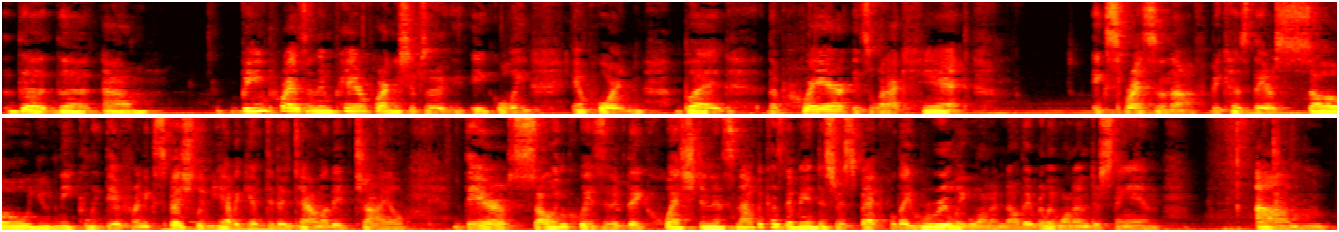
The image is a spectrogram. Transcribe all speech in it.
the the um, being present in parent partnerships are equally important, but the prayer is what I can't express enough because they're so uniquely different, especially if you have a gifted and talented child. They're so inquisitive, they question. It's not because they're being disrespectful, they really want to know, they really want to understand. Um,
